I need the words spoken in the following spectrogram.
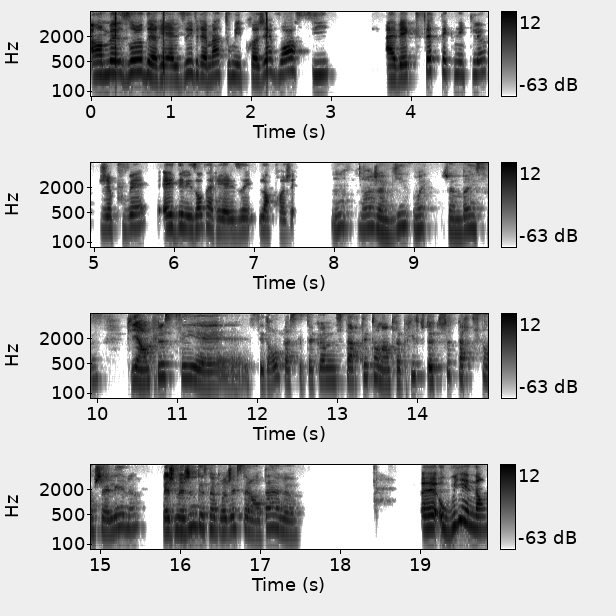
en mesure de réaliser vraiment tous mes projets, voir si, avec cette technique-là, je pouvais aider les autres à réaliser leurs projets. Mmh. j'aime bien, oui, j'aime bien ça. Puis en plus, tu sais, euh, c'est drôle parce que tu as comme starté ton entreprise, puis tu as tout de suite parti ton chalet, là. Mais j'imagine que c'est un projet qui fait longtemps, là. Euh, oui et non,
